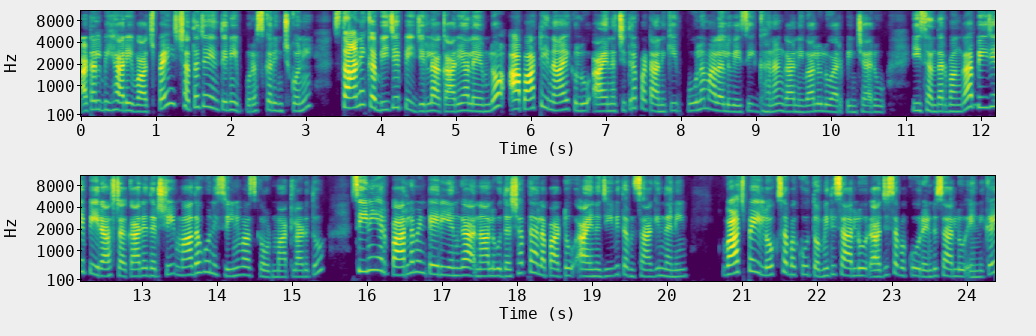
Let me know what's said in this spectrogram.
అటల్ బిహారీ వాజ్పేయి శత జయంతిని పురస్కరించుకొని స్థానిక బీజేపీ జిల్లా కార్యాలయంలో ఆ పార్టీ నాయకులు ఆయన చిత్రపటానికి పూలమాలలు వేసి ఘనంగా నివాళులు అర్పించారు. ఈ సందర్భంగా బీజేపీ రాష్ట్ర కార్యదర్శి మాధవుని శ్రీనివాస్ గౌడ్ మాట్లాడుతూ సీనియర్ పార్లమెంటేరియన్గా నాలుగు దశాబ్దాల పాటు ఆయన జీవితం సాగిందని వాజ్పేయి లోక్సభకు తొమ్మిది సార్లు రాజ్యసభకు రెండుసార్లు ఎన్నికై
